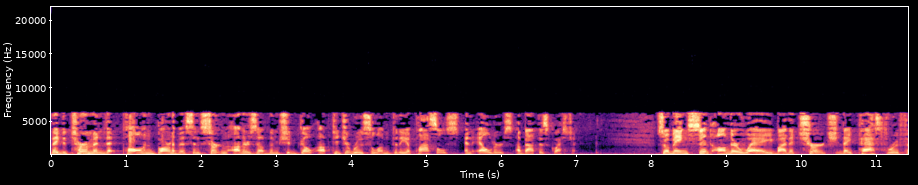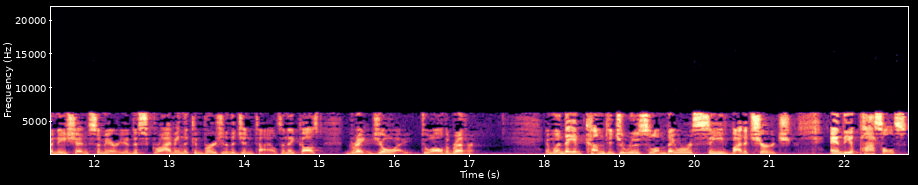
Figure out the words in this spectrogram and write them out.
they determined that Paul and Barnabas and certain others of them should go up to Jerusalem to the apostles and elders about this question. So, being sent on their way by the church, they passed through Phoenicia and Samaria, describing the conversion of the Gentiles, and they caused great joy to all the brethren. And when they had come to Jerusalem, they were received by the church and the apostles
